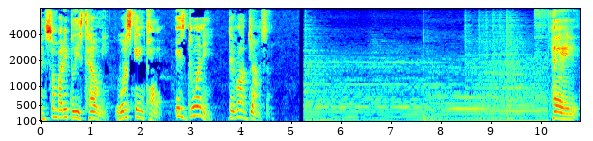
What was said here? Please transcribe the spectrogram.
Can somebody please tell me what skin color is Dwayne The Rock Johnson? Hey,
